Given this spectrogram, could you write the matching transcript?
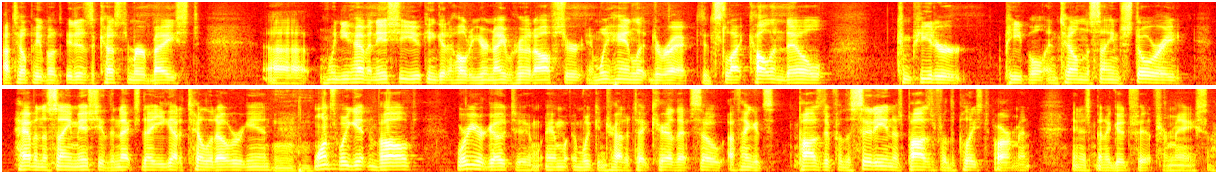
I tell people it is a customer-based. Uh, when you have an issue, you can get a hold of your neighborhood officer, and we handle it direct. It's like calling Dell computer people and telling the same story having the same issue the next day, you got to tell it over again. Once we get involved, we're your go-to, and, and we can try to take care of that. So I think it's positive for the city and it's positive for the police department, and it's been a good fit for me. So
